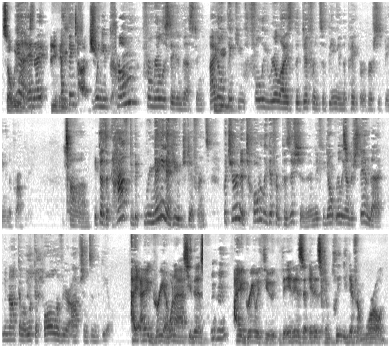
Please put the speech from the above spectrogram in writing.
So we yeah, and I, I think when you come from real estate investing, I don't Mhm. think you fully realize the difference of being in the paper versus being in the property. Um, it doesn't have to be, remain a huge difference, but you're in a totally different position. And if you don't really understand that, you're not going to look at all of your options in the deal. I, I agree. I want to ask you this. Mm-hmm. I agree with you. It is a, it is a completely different world,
